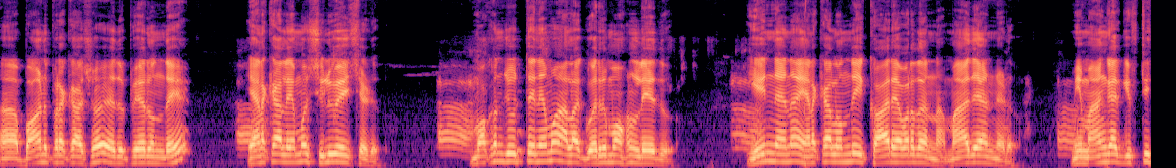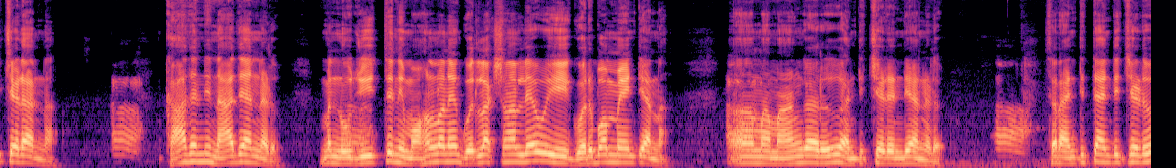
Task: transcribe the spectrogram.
ఆ, భానుప్రకాష్ ఏదో పేరుంది. వెనకాలేమో సిలువ వేసాడు ముఖం చూస్తేనేమో అలా గొర్రె మొహం లేదు. ఏంటైనా వెనకాల ఉంది ఈ కారు ఎవరిదన్నా? మాదే అన్నాడు. మీ మాంగారు గిఫ్ట్ ఇచ్చాడా అన్న? కాదండి నాదే అన్నాడు. మరి నువ్వు చూస్తే నీ మొహంలోనే గొర్రె లక్షణాలు లేవు ఈ గొర్రె బొమ్మ ఏంటి అన్న? "ఆ, మా మాంగారు అంటించాడండి అన్నాడు. సరే అంటిస్తే అంటించాడు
